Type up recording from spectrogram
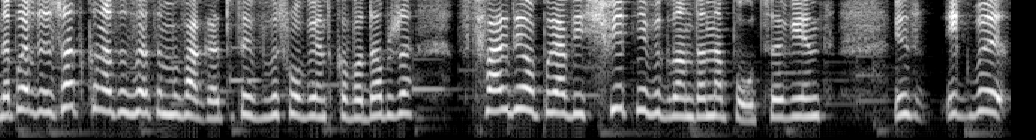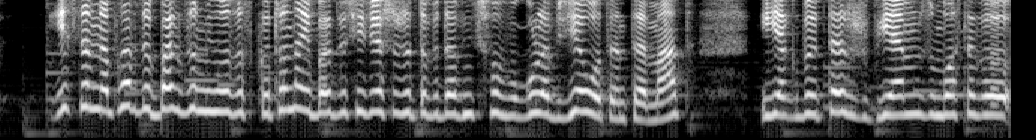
Naprawdę rzadko na to zwracam uwagę. Tutaj wyszło wyjątkowo dobrze. W twardej oprawie świetnie wygląda na półce, więc, więc jakby jestem naprawdę bardzo miło zaskoczona i bardzo się cieszę, że to wydawnictwo w ogóle wzięło ten temat. I jakby też wiem z własnego,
